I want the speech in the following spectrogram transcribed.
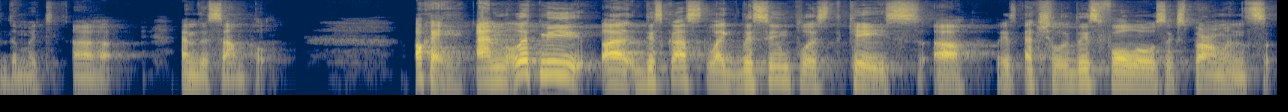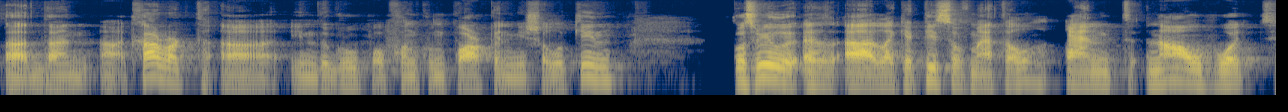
the and the sample. Okay, and let me discuss like the simplest case. actually, this follows experiments done at Harvard in the group of Hongkun Park and Misha Lukin It was really uh, uh, like a piece of metal. And now what,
